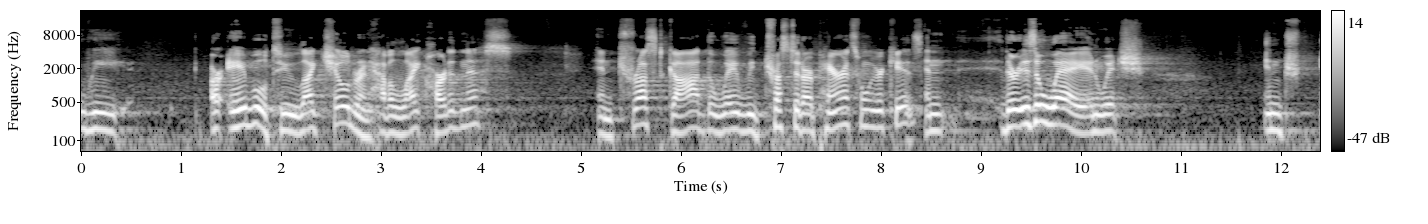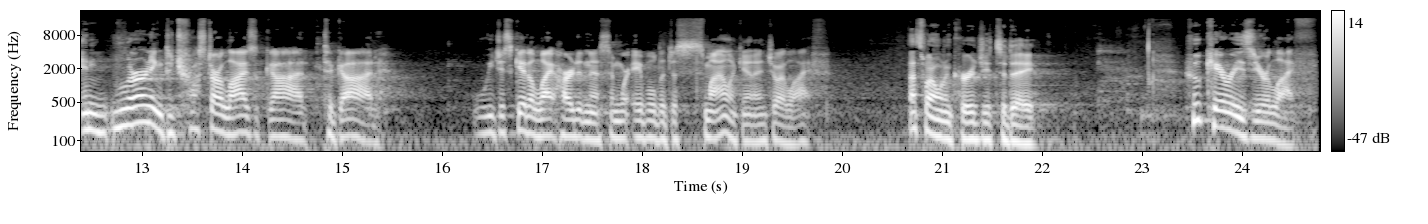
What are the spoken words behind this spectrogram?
we are able to, like children, have a lightheartedness, and trust God the way we trusted our parents when we were kids. And there is a way in which, in, in learning to trust our lives God, to God, we just get a lightheartedness and we're able to just smile again and enjoy life. That's what I want to encourage you today. Who carries your life?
